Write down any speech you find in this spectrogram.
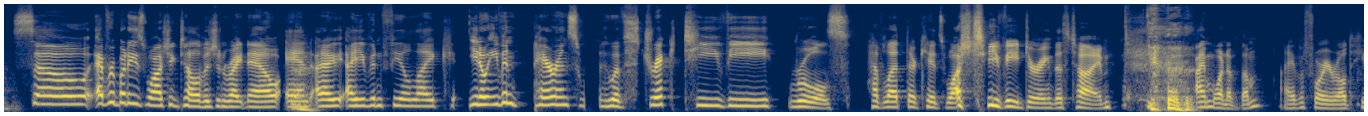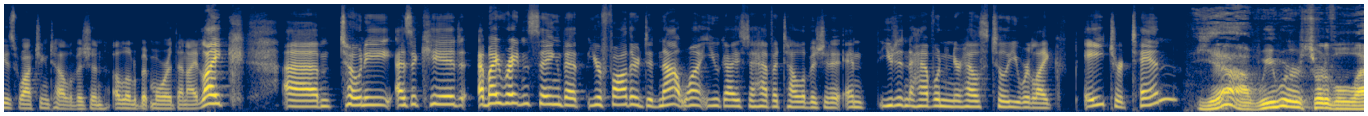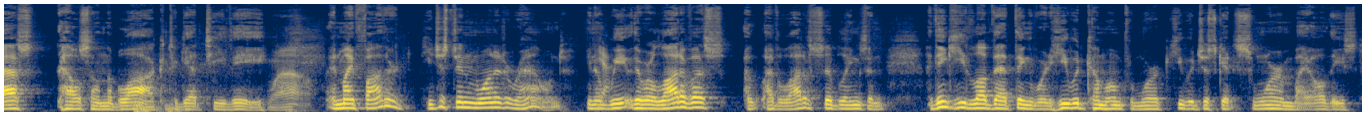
So everybody's watching television right now, and I, I even feel like you know, even parents who have strict TV rules have let their kids watch TV during this time. I'm one of them. I have a four year old. He's watching television a little bit more than I like. Um, Tony, as a kid, am I right in saying that your father did not want you guys to have a television and you didn't have one in your house till you were like eight or 10? Yeah, we were sort of the last house on the block to get TV. Wow. And my father, he just didn't want it around. You know, Yeah. we there were a lot of us. I have a lot of siblings, and I think he loved that thing where he would come home from work, he would just get swarmed by all these,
